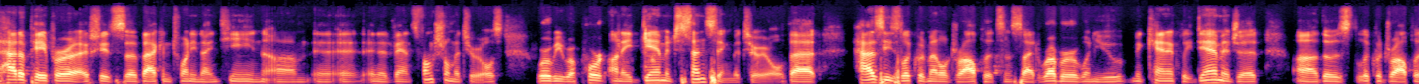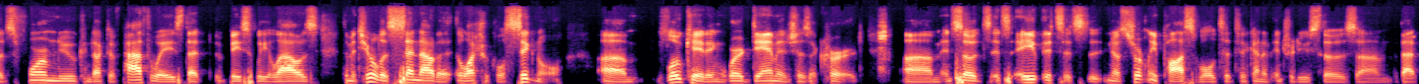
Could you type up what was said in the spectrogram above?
had a paper, actually it's uh, back in 2019 um, in, in, advanced functional materials, where we report on a damage sensing material that has these liquid metal droplets inside rubber. When you mechanically damage it, uh, those liquid droplets form new conductive pathways that basically allows the material to send out an electrical signal um, locating where damage has occurred. Um, and so it's, it's, a, it's, it's, you know, certainly possible to, to kind of introduce those, um, that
